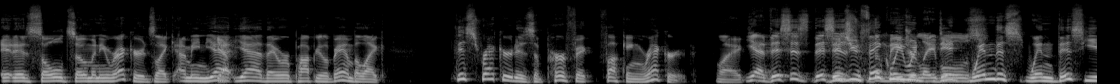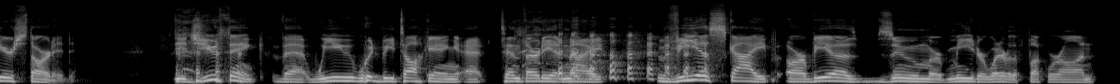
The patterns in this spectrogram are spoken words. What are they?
It has sold so many records. Like, I mean, yeah, Yeah. yeah, they were a popular band, but like, this record is a perfect fucking record. Like, yeah, this is this did is Did you think we would labels. did, when this when this year started? Did you think that we would be talking at 10:30 at night via Skype or via Zoom or Meet or whatever the fuck we're on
